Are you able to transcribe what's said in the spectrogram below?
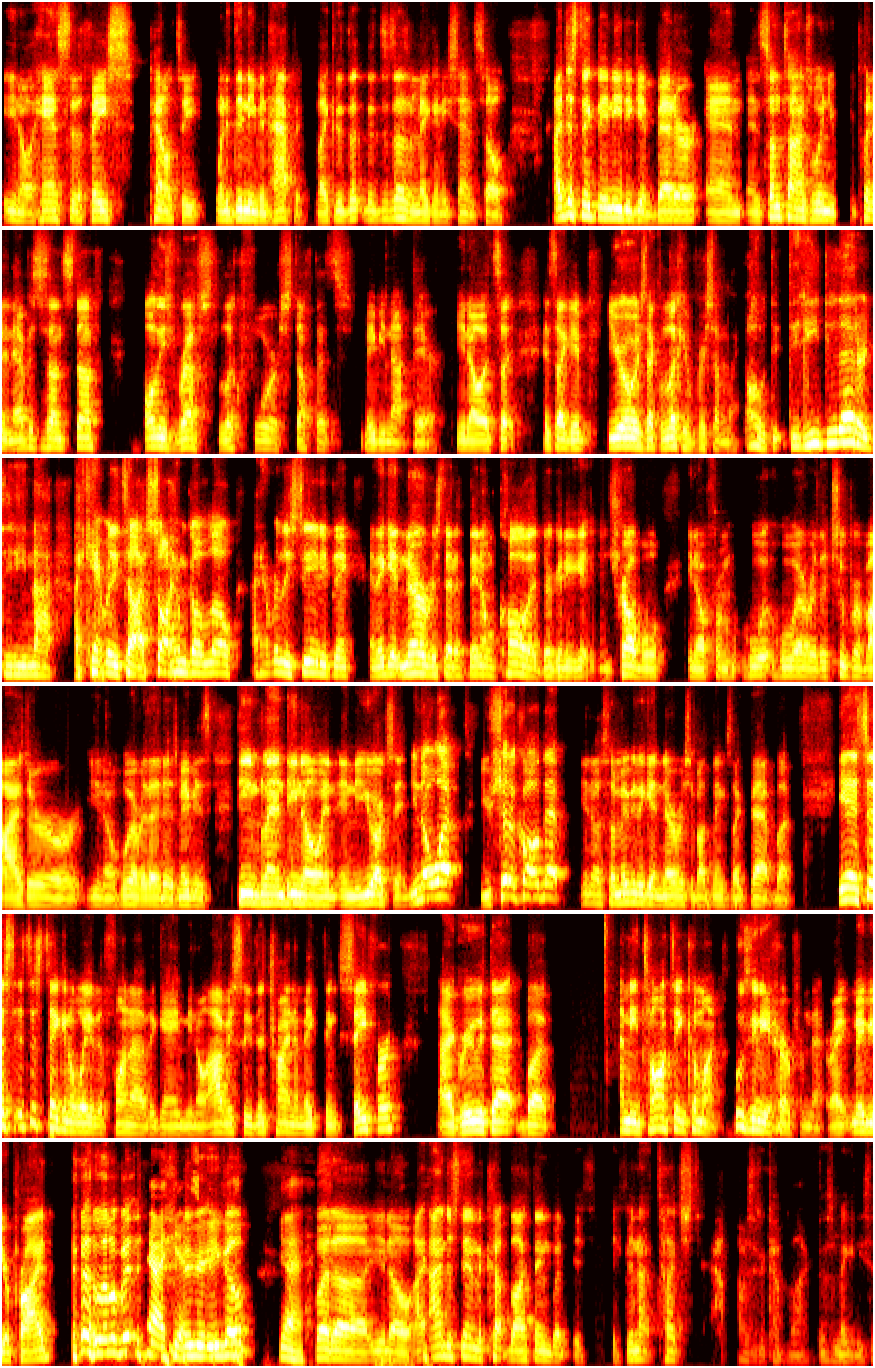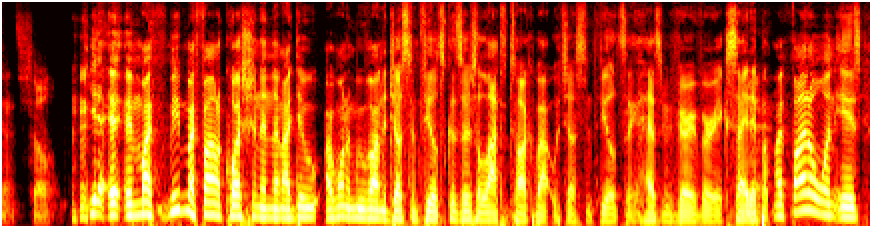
you know, hands to the face penalty when it didn't even happen. Like this doesn't make any sense. So I just think they need to get better. And and sometimes when you put an emphasis on stuff, all these refs look for stuff that's maybe not there. You know, it's like it's like if you're always like looking for something like, oh, did, did he do that or did he not? I can't really tell. I saw him go low. I didn't really see anything. And they get nervous that if they don't call it, they're to get in trouble, you know, from who, whoever the supervisor or, you know, whoever that is. Maybe it's Dean Blandino in, in New York saying, you know what? You should have called that. You know, so maybe they get nervous about things like that. But yeah, it's just it's just taking away the fun out of the game. You know, obviously they're trying to make things safer. I agree with that, but I mean, taunting. Come on, who's gonna get hurt from that, right? Maybe your pride a little bit, Yeah, yeah. maybe your ego. Yeah. But uh, you know, I, I understand the cut block thing, but if if you're not touched, how is it a cut block? doesn't make any sense. So yeah, and my maybe my final question, and then I do I want to move on to Justin Fields because there's a lot to talk about with Justin Fields that has me very very excited. Yeah. But my final one is,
